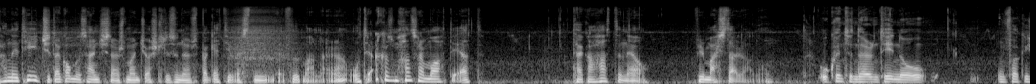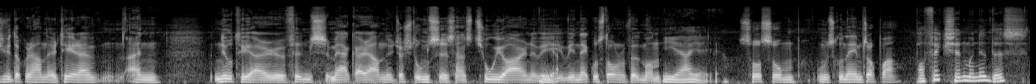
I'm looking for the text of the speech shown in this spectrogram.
han är teach där kommer sanchen som man just lyssnar spaghetti western filmen där och det är som hans har mat är att ta hatten nu för mästare då. Och Quentin Tarantino om faktiskt vet hur han är till en en nutidare filmsmakare han just om sig sen 20 år när vi vi nekon storm filmen. Ja ja ja. Så som om vi skulle name droppa. Perfection men inte this.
